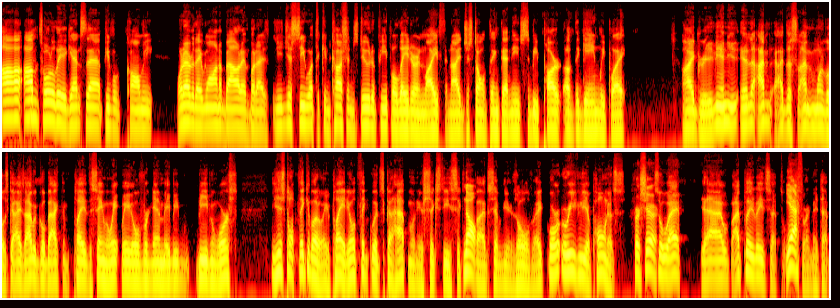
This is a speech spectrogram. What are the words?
I, I'm totally against that. People call me whatever they want about it, but I, you just see what the concussions do to people later in life, and I just don't think that needs to be part of the game we play. I agree, and you, and I'm I just I'm one of those guys. I would go back and play the same way way over again, maybe be even worse. you just don't think about it when you're playing. You don't think what's going to happen when you're 60, 65, 70 years old, right? Or, or even the opponents. For sure. So I, yeah, I played against that. Yeah. Sorry, I made that.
